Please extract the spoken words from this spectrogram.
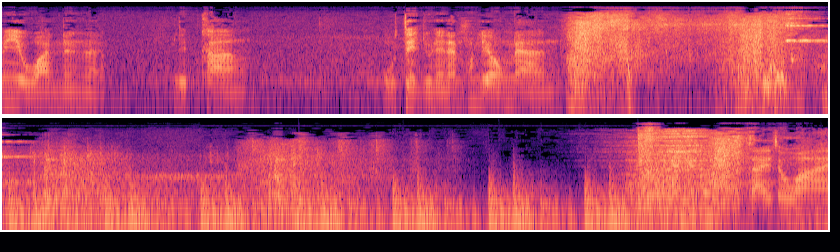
มีอยู่วันหนึ่งอะลิฟต์ค้างอูติดอยู่ในนั้นคนเดียวตั้งนาน ใจจะวาย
